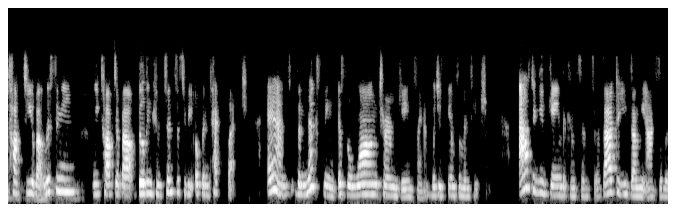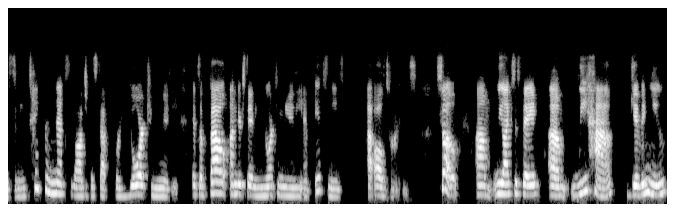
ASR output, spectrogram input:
talked to you about listening. We talked about building consensus to the open tech pledge. And the next thing is the long-term game plan, which is implementation. After you've gained the consensus, after you've done the acts of listening, take the next logical step for your community. It's about understanding your community and its needs at all times. So um, we like to say, um, we have given you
